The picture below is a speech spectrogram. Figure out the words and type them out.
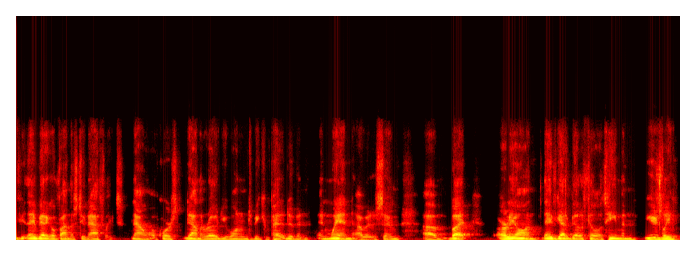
they've got to go find the student athletes. Now, of course, down the road, you want them to be competitive and, and win, I would assume. Um, but early on, they've got to be able to fill a team in usually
